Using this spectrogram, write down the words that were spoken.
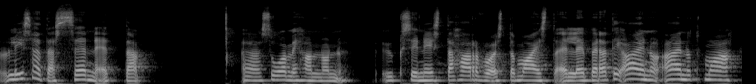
lisätä sen, että Suomihan on yksi niistä harvoista maista, ellei peräti ainut maa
